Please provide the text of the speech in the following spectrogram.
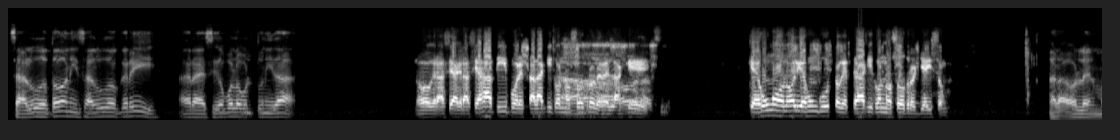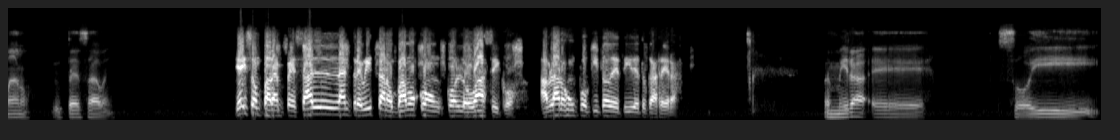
Saludos, Tony, saludos, Chris. Agradecido por la oportunidad. No, gracias, gracias a ti por estar aquí con nosotros. De verdad que, que es un honor y es un gusto que estés aquí con nosotros, Jason. A la orden, hermano. Y ustedes saben. Jason, para empezar la entrevista, nos vamos con, con lo básico. Háblanos un poquito de ti, de tu carrera. Pues mira, eh, soy,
